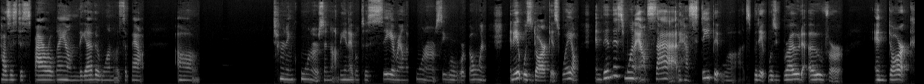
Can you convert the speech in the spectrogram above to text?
cause us to spiral down. The other one was about um, turning corners and not being able to see around the corner or see where we're going. And it was dark as well. And then this one outside, how steep it was, but it was growed over and dark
